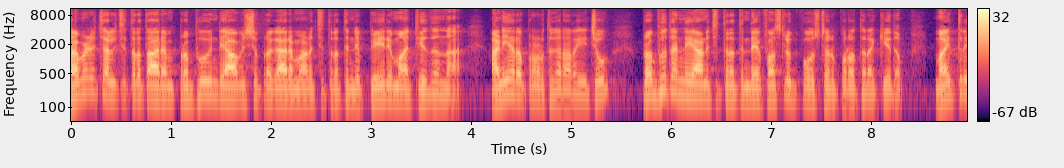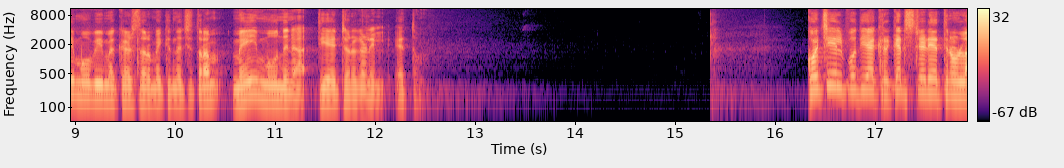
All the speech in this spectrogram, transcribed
തമിഴ് ചലച്ചിത്ര താരം പ്രഭുവിന്റെ ആവശ്യപ്രകാരമാണ് ചിത്രത്തിന്റെ പേര് മാറ്റിയതെന്ന് അണിയറ പ്രവർത്തകർ അറിയിച്ചു. പ്രഭു തന്നെയാണ് ചിത്രത്തിന്റെ ഫസ്റ്റ് ലുക്ക് പോസ്റ്റർ പുറത്തിറക്കിയതും. മൈത്രി മൂവി മേക്കേഴ്സ് നിർമ്മിക്കുന്ന ചിത്രം മെയ് മൂന്നിന് തിയേറ്ററുകളിൽ എത്തും. കൊച്ചിയിൽ പുതിയ ക്രിക്കറ്റ് സ്റ്റേഡിയത്തിനുള്ള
